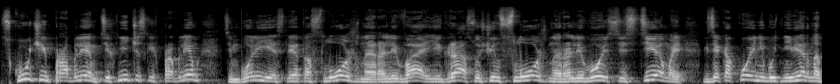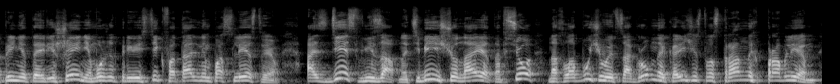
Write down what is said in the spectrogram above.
с кучей проблем, технических проблем, тем более если это сложная ролевая игра с очень сложной ролевой системой, где какое-нибудь неверно принятое решение может привести к фатальным последствиям. А здесь внезапно тебе еще на это все нахлобучивается огромное количество странных проблем.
